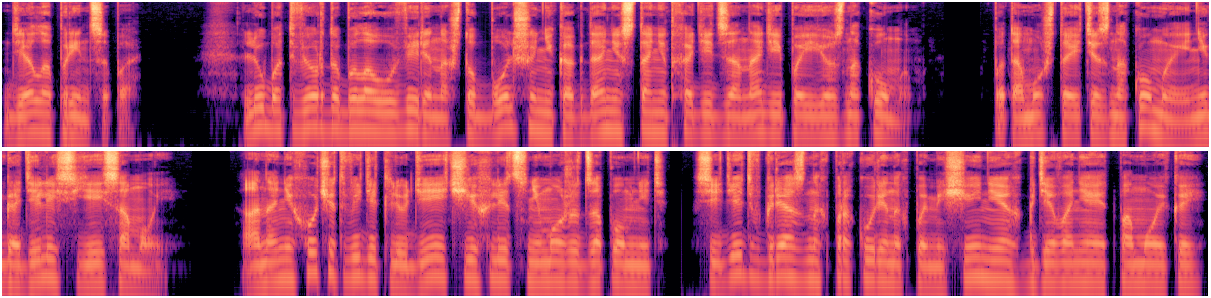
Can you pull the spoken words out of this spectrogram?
Дело принципа. Люба твердо была уверена, что больше никогда не станет ходить за Надей по ее знакомым, потому что эти знакомые не годились ей самой. Она не хочет видеть людей, чьих лиц не может запомнить, Сидеть в грязных прокуренных помещениях, где воняет помойкой,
